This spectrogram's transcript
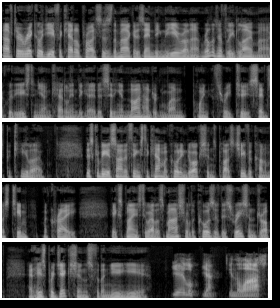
After a record year for cattle prices, the market is ending the year on a relatively low mark with the Eastern Young Cattle Indicator sitting at 901.32 cents per kilo. This could be a sign of things to come, according to AuctionsPlus chief economist Tim McRae. Explains to Alice Marshall the cause of this recent drop and his projections for the new year. Yeah, look, yeah, in the last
